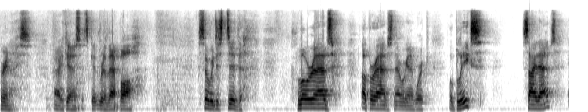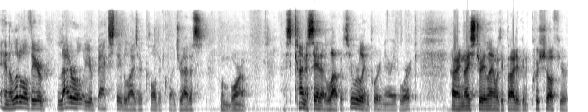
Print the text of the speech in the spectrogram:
Very nice. All right, guys, let's get rid of that ball. So we just did the lower abs, upper abs. Now we're gonna work obliques, side abs, and a little of your lateral or your back stabilizer called the quadratus lumborum. I kind of say that a lot, but it's a really important area to work. All right, nice straight line with your body. We're gonna push off your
